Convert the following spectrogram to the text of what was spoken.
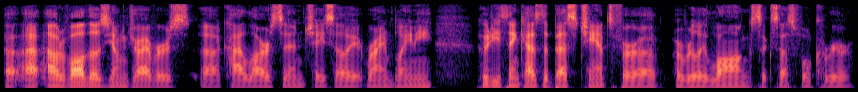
Uh, out of all those young drivers, uh, Kyle Larson, Chase Elliott, Ryan Blaney, who do you think has the best chance for a, a really long, successful career?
